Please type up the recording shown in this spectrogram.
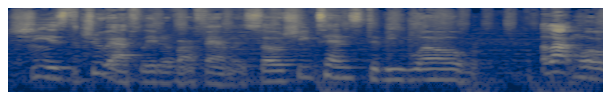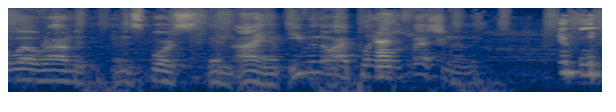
she is the true athlete of our family, so she tends to be well, a lot more well-rounded in sports than I am, even though I play professionally.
